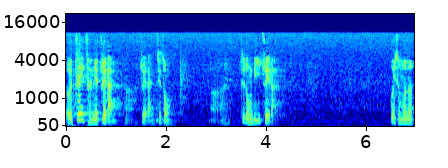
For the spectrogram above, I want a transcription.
而这一层也最难啊，最难这种啊，这种理最难。为什么呢？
